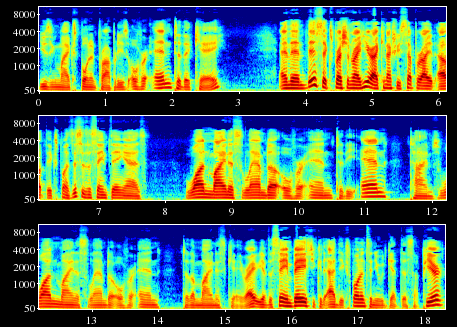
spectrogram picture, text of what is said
using my exponent properties over n to the k. And then this expression right here, I can actually separate out the exponents. This is the same thing as 1 minus lambda over n to the n times 1 minus lambda over n to the minus k, right? You have the same base, you could add the exponents and you would get this up here.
